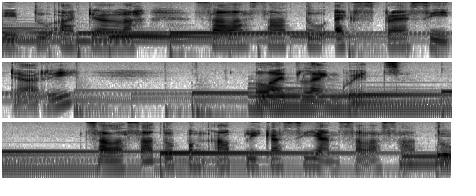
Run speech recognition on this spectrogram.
itu adalah salah satu ekspresi dari light language salah satu pengaplikasian, salah satu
